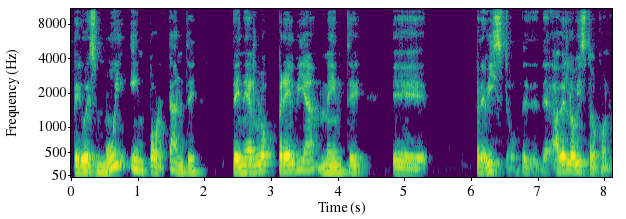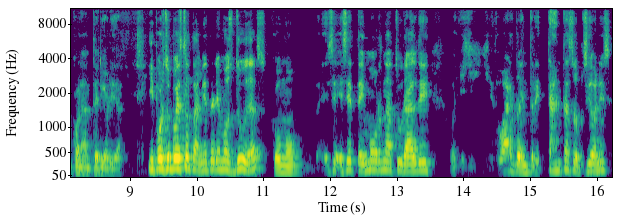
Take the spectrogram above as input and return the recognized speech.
pero es muy importante tenerlo previamente eh, previsto, haberlo visto con, con, anterioridad. Y por supuesto, también tenemos dudas como ese, ese temor natural de, oye, Eduardo, entre tantas opciones,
